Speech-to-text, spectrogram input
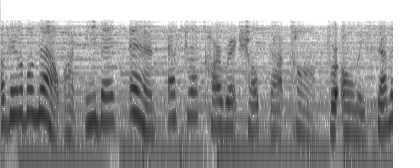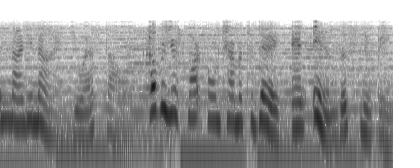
Available now on eBay and EstraCarWreckHelp.com for only $7.99 US dollars. Cover your smartphone camera today and end the snooping.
